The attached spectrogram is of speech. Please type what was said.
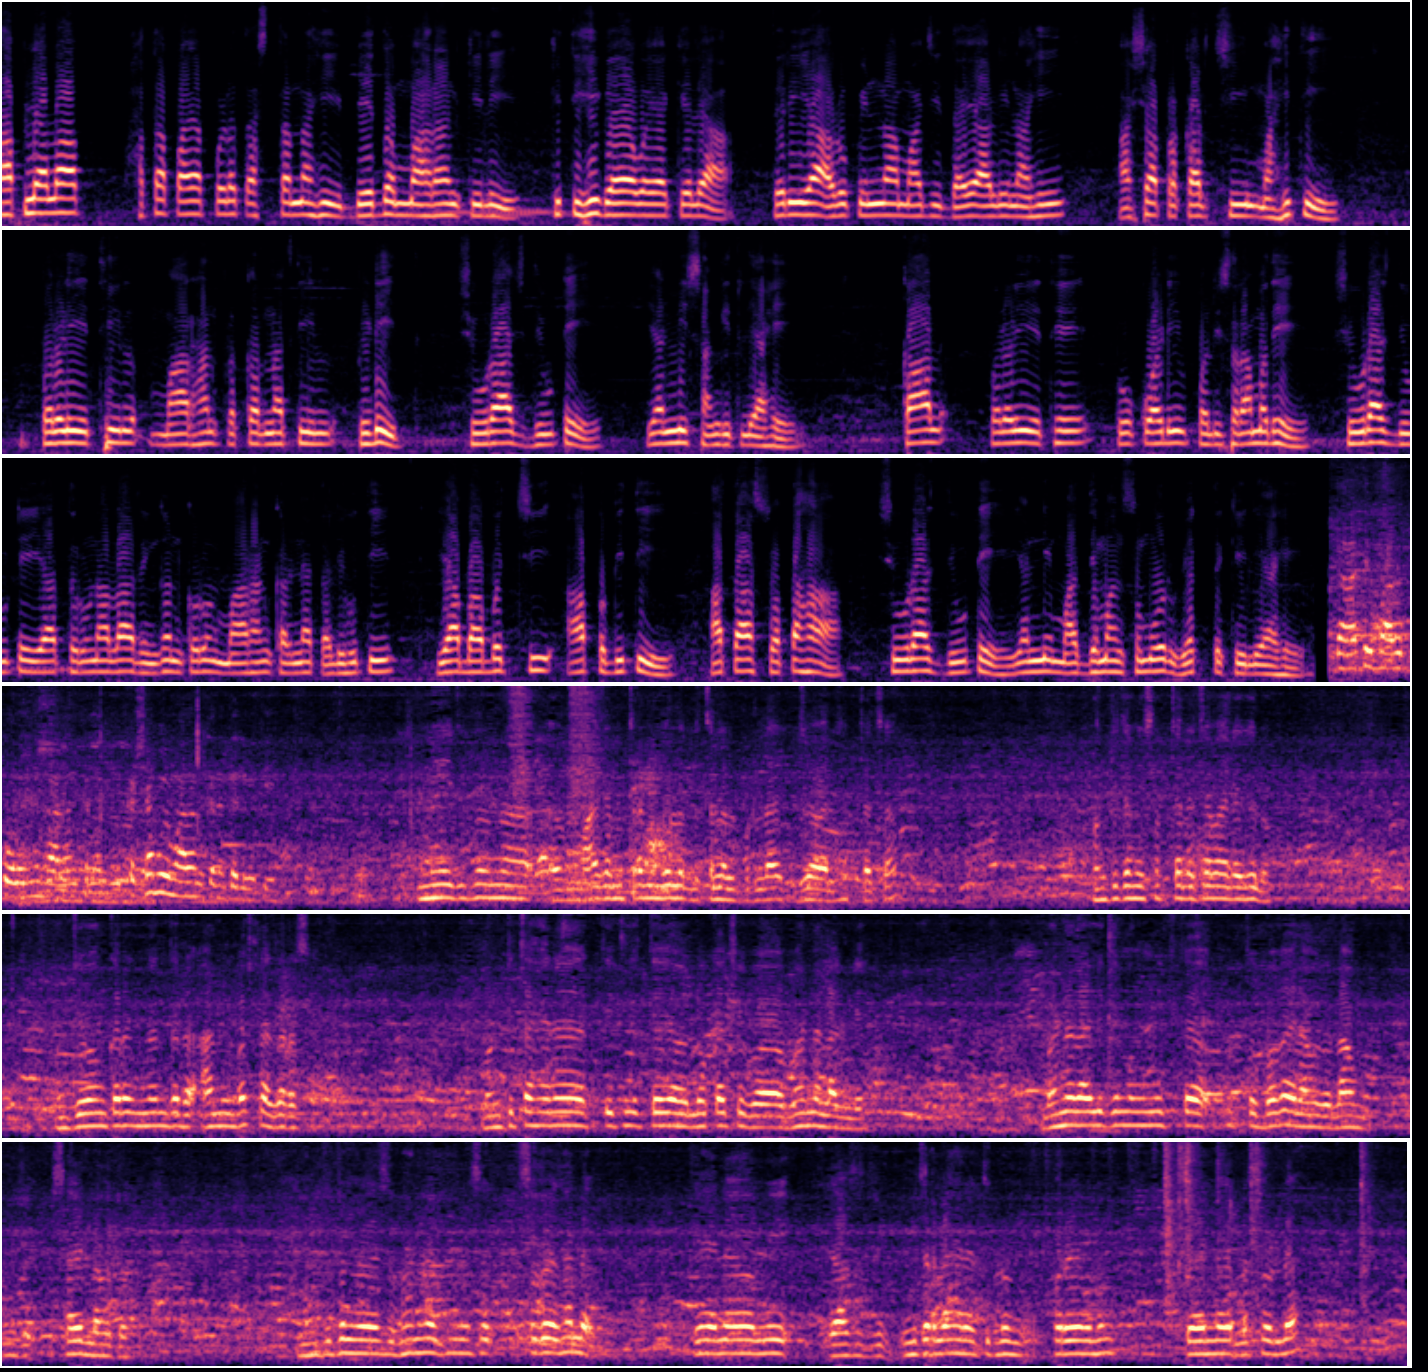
आपल्याला हातापाया पडत असतानाही बेदम मारहाण केली कितीही गयावया केल्या तरी या आरोपींना माझी दया आली नाही अशा प्रकारची माहिती परळी येथील मारहाण प्रकरणातील पीडित शिवराज दिवटे यांनी सांगितले आहे. काल परळी येथे टोकवाडी परिसरामध्ये शिवराज दिवटे या तरुणाला रिंगण करून मारहाण करण्यात आली होती. याबाबतची आपबीती आता स्वतः शिवराज दिवटे यांनी माध्यमांसमोर व्यक्त केली आहे. दहा ते बारा पोरांनी मारहाण करण्यात आली कशामुळे मारहाण करण्यात आली होती? मी तिथून अ, माझ्या मित्राने बोलवलं चलालपूरला जेवायला सप्ताचं मग तिथं मी सप्ताला जेवायला गेलो. मग जेवण करत नंतर आम्ही बसला जरासं. मग तिथं आहे ना तिथले त्या लोकांचे ब भांडणं लागले. भांडणं लागली की मग मी तिथं फक्त बघायला होतो लांब म्हणजे साईडला होतो. मग तिथून असं भांडणं बिंडणं सग सगळं झालं. ते आहे ना मी असं मित्राला आहे ना तिकडून परळीमधून शहरनगरला सोडलं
